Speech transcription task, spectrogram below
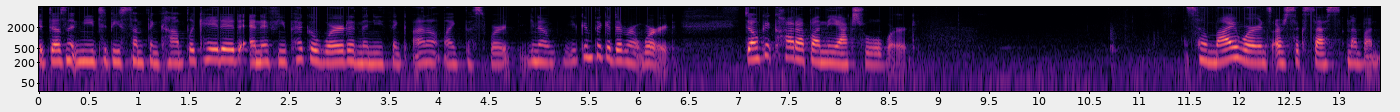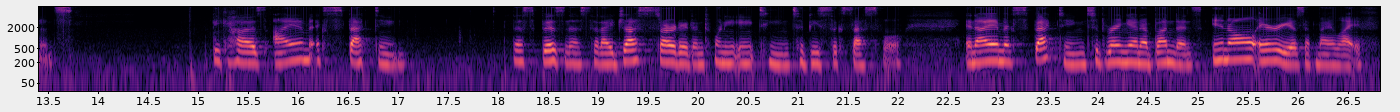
It doesn't need to be something complicated. And if you pick a word and then you think, I don't like this word, you know, you can pick a different word. Don't get caught up on the actual word. So, my words are success and abundance because I am expecting this business that I just started in 2018 to be successful. And I am expecting to bring in abundance in all areas of my life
